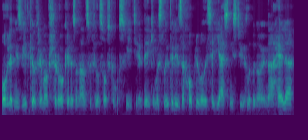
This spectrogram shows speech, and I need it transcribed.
Погляд звідки отримав широкий резонанс у філософському світі. Деякі мислителі захоплювалися ясністю і глибиною Нагеля,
